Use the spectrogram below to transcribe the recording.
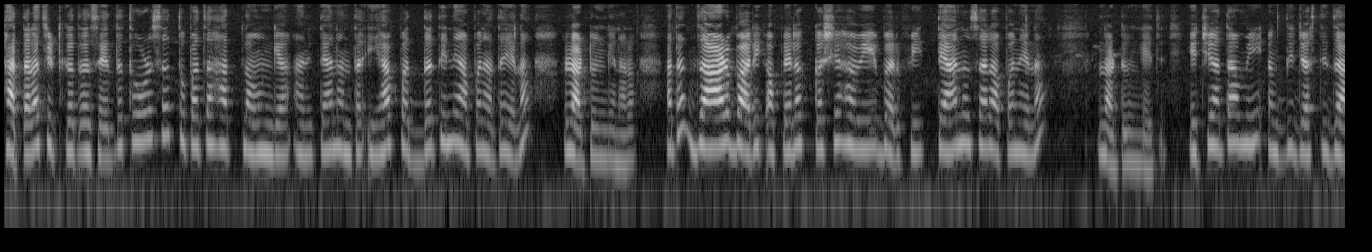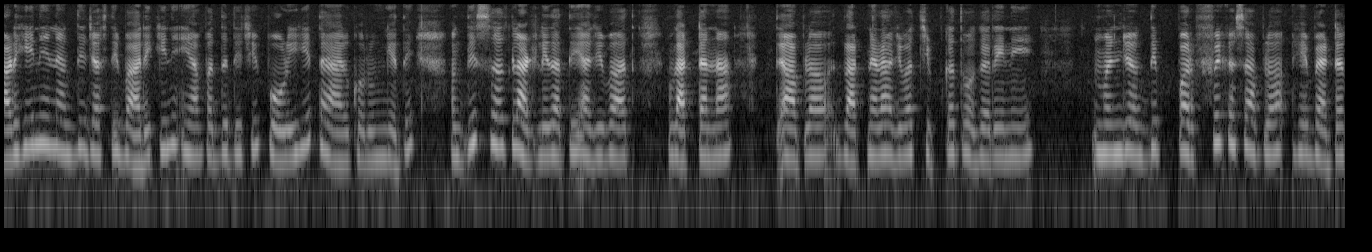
हाताला चिटकत असेल तर थोडंसं तुपाचा हात लावून घ्या आणि त्यानंतर ह्या पद्धतीने आपण आता याला लाटून घेणार आहोत. आता जाड बारीक आपल्याला कशी हवी बर्फी त्यानुसार आपण याला लाटून घ्यायची. याची आता मी अगदी जास्ती जाडही नाही आणि अगदी जास्ती बारीकीने या पद्धतीची पोळीही तयार करून घेते. अगदी सहज लाटली जाते. अजिबात लाटताना आपलं लाटण्याला अजिबात चिपकत वगैरे नाही. म्हणजे अगदी परफेक्ट असं आपलं हे बॅटर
